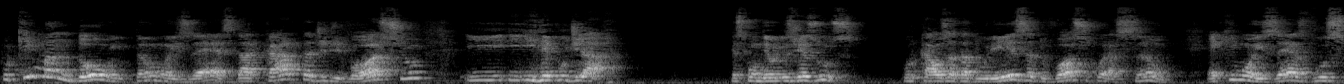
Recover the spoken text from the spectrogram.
Por que mandou então Moisés dar carta de divórcio e, e, e repudiar? Respondeu-lhes Jesus: Por causa da dureza do vosso coração, é que Moisés vos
